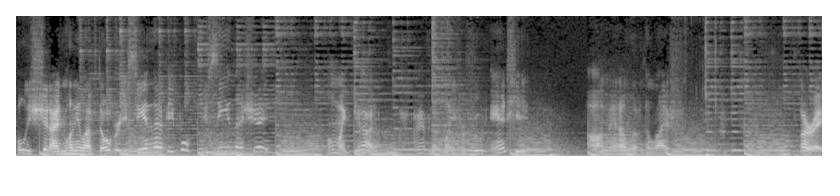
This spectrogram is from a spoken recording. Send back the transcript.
Holy shit, I had money left over. You seeing that, people? You seeing that shit? Oh my god. I have enough money for food and heat. Oh man, I'm living the life. Alright.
